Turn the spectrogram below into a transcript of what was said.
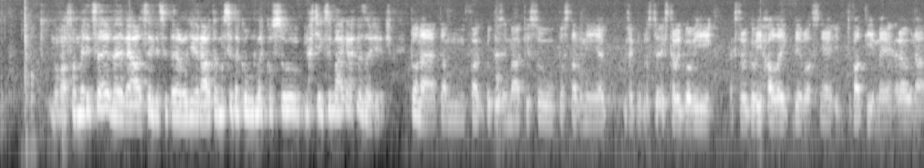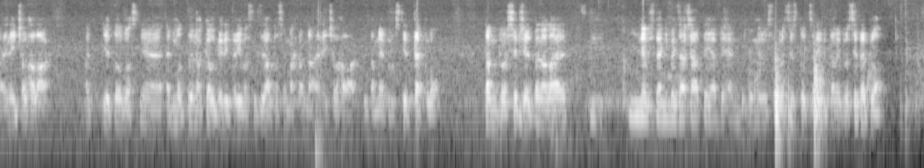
No a v Americe, ve VHC, kde si teda lodi hrál, tam asi takovouhle kosu na těch zimákách nezažiješ. To ne, tam fakt jako ty zimáky jsou postavený, jak řeknu, prostě extraligový, extraligový haly, kdy vlastně i dva týmy hrajou na NHL halách. A je to vlastně Edmonton a Calgary, tady vlastně ty zápasy hrajou na NHL halách, tam je prostě teplo. Tam prostě přijete na let, nemůžete ani být zahřátý a během dvou minut jste prostě spocený, tam je prostě teplo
